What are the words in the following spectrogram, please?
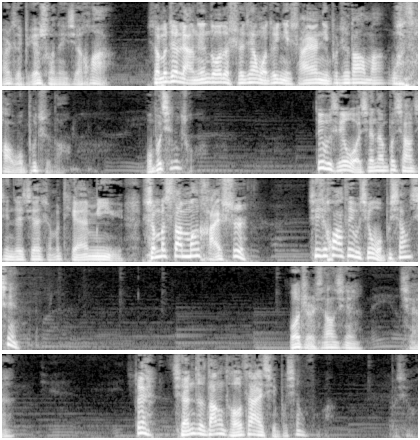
而且别说那些话，什么这两年多的时间我对你啥样，你不知道吗？我操，我不知道，我不清楚。对不起，我现在不相信这些什么甜言蜜语，什么山盟海誓，这些话对不起，我不相信。我只相信钱。对，钱字当头，在一起不幸福吗？不幸福。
